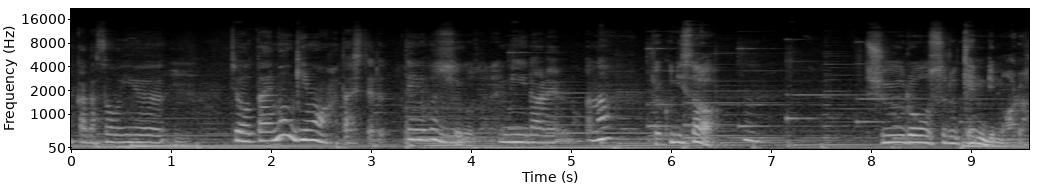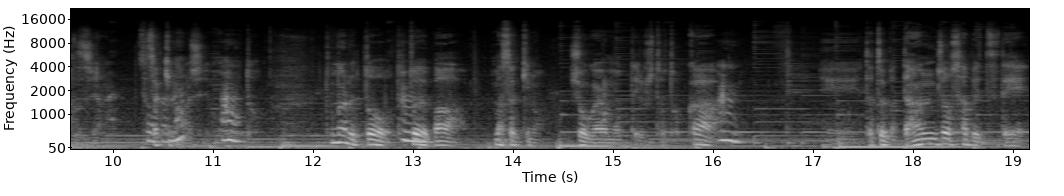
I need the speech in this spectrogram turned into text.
だからそういうう状態も義務を果たしてるっていうふうに見られるのかな、ん、逆にさうん。就労する権利もあるはずじゃない、ね。さっきの話でも言うと。となると例えば、まあ、さっきの障害を持っている人とか、うん。えー例えば男女差別で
